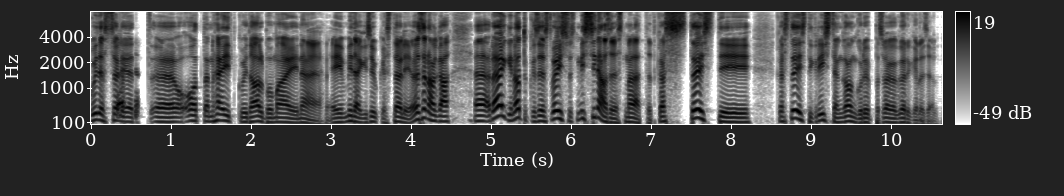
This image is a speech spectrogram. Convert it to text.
kuidas see oli, et öö, ootan häid, kuid halbu ma ei näe, ei midagi niisugust oli, ühesõnaga räägi natuke sellest võistlust, mis sina sellest mäletad, kas tõesti, kas tõesti Kristjan Kangur hüppas väga kõrgele seal?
